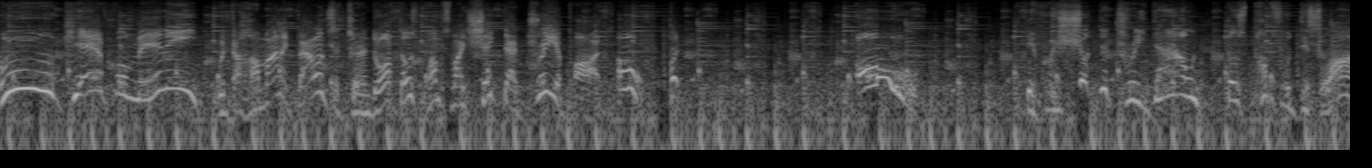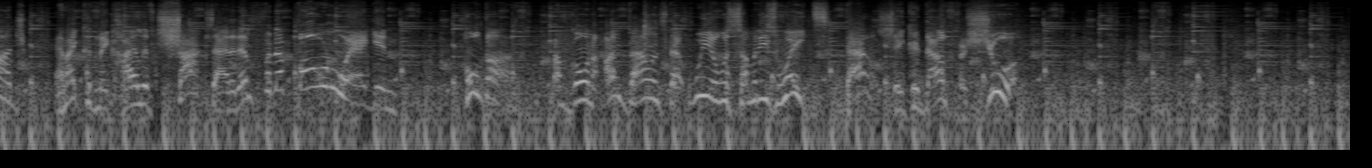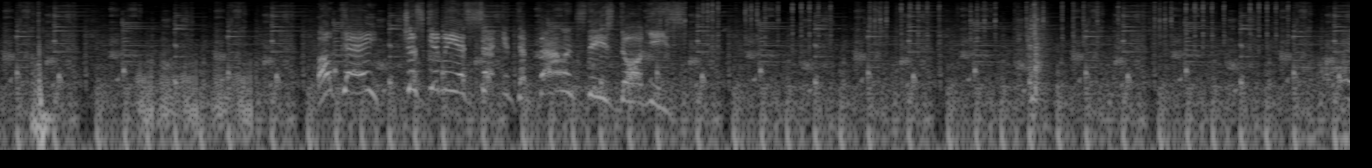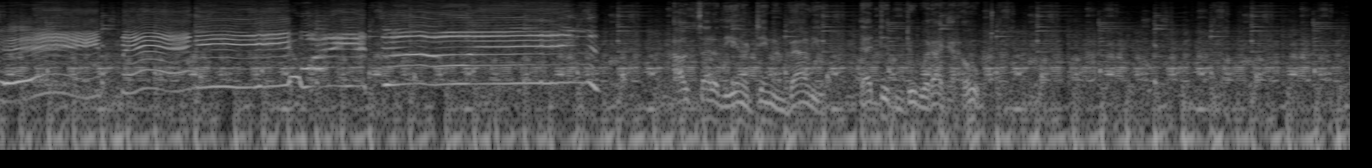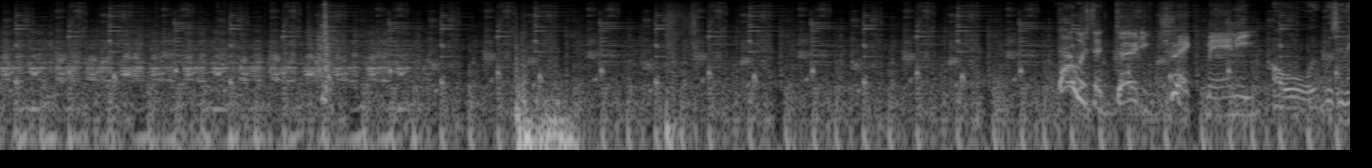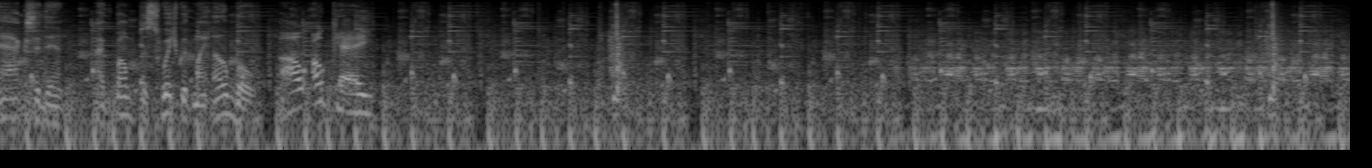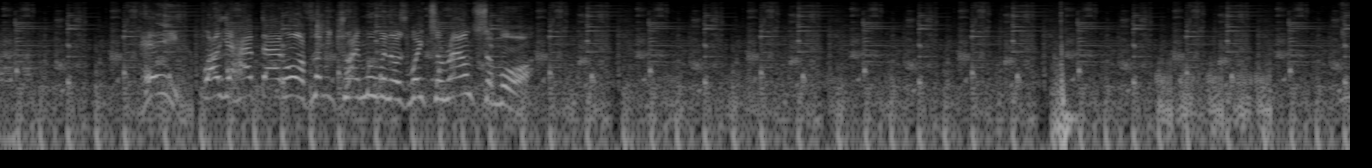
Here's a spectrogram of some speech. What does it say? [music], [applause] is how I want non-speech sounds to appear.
Ooh, careful, Manny! With the harmonic balancer turned off, those pumps might shake that tree apart. Oh, but... Oh! If we shook the tree down, those pumps would dislodge, and I could make high-lift shocks out of them for the bone wagon. Hold on. I'm going to unbalance that wheel with some of these weights. That'll shake her down for sure. Okay, just give me a second to balance these doggies. Hey, Outside of the entertainment value, that didn't do what I had hoped. That was a dirty trick, Manny. Oh, it was an accident. I bumped the switch with my elbow. Oh, okay. While you have that off, let me try moving those weights around some more.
